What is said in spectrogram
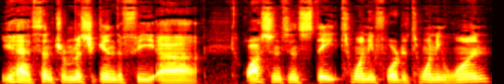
You had Central Michigan defeat uh, Washington State 24 to 21.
